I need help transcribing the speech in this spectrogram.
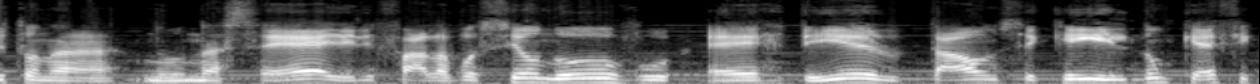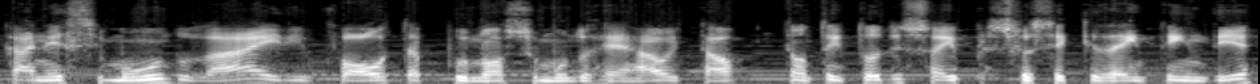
citam na, no, na série, ele fala, você é o novo é, herdeiro tal, não sei o que, ele não quer ficar nesse mundo lá, ele volta pro nosso mundo real e tal. Então tem tudo isso aí se você quiser entender.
